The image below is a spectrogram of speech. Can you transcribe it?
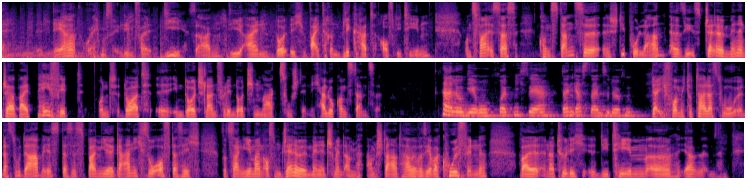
der, oder ich muss in dem Fall die sagen, die einen deutlich weiteren Blick hat auf die Themen. Und zwar ist das Konstanze Stipula. Äh, sie ist General Manager bei Payfit und dort äh, in Deutschland für den deutschen Markt zuständig. Hallo Konstanze. Hallo Gero, freut mich sehr, dein Gast sein zu dürfen. Ja, ich freue mich total, dass du, dass du da bist. Das ist bei mir gar nicht so oft, dass ich sozusagen jemanden aus dem General Management am, am Start habe, was ich aber cool finde, weil natürlich die Themen, äh, ja,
